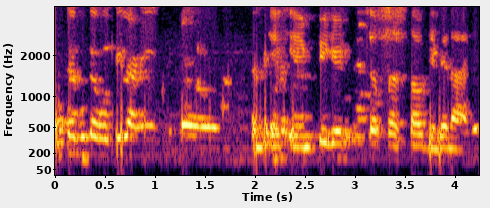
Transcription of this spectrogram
कुठे कुठे होतील आणि एक एमपी गेटचा प्रस्ताव दिलेला आहे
